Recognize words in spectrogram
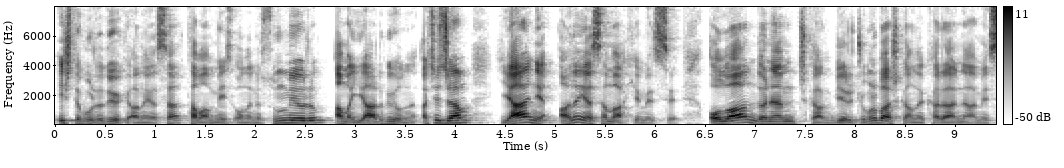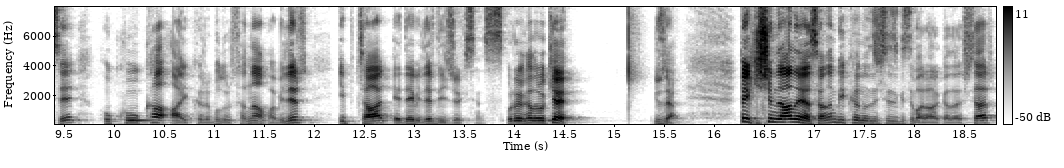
İşte burada diyor ki anayasa tamam meclis onayını sunmuyorum ama yargı yolunu açacağım. Yani anayasa mahkemesi olağan dönem çıkan bir cumhurbaşkanlığı kararnamesi hukuka aykırı bulursa ne yapabilir? İptal edebilir diyeceksiniz. Buraya kadar okey. Güzel. Peki şimdi anayasanın bir kırmızı çizgisi var arkadaşlar.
